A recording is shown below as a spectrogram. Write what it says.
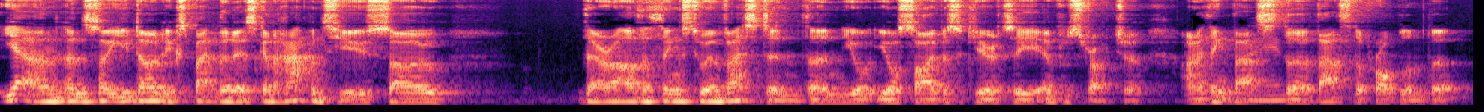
yeah, and, and so you don't expect that it's going to happen to you. So there are other things to invest in than your your cybersecurity infrastructure, and I think that's the that's the problem that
